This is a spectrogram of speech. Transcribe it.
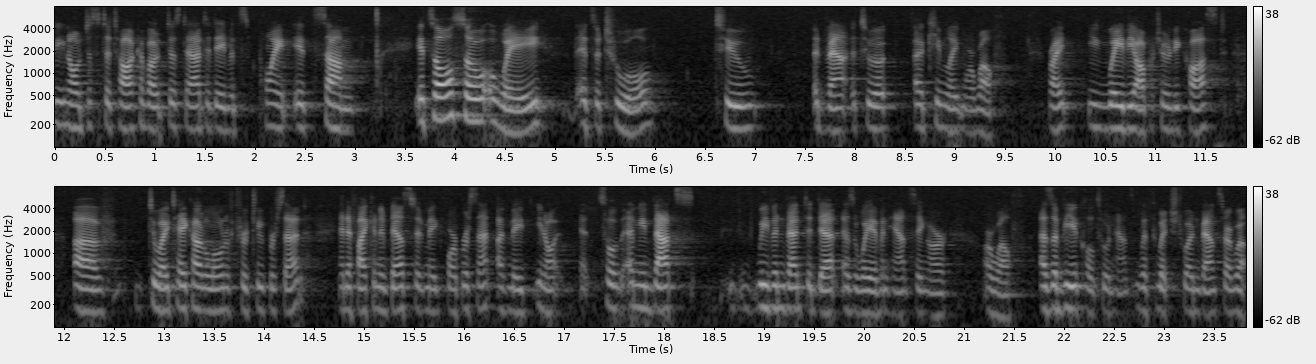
you know, just to talk about, just to add to David's point, it's, um, it's also a way, it's a tool to advan to accumulate more wealth, right? You weigh the opportunity cost of, do I take out a loan for 2%? And if I can invest it and make 4%, I've made, you know, so, I mean, that's, we've invented debt as a way of enhancing our, our wealth, as a vehicle to enhance, with which to enhance our,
